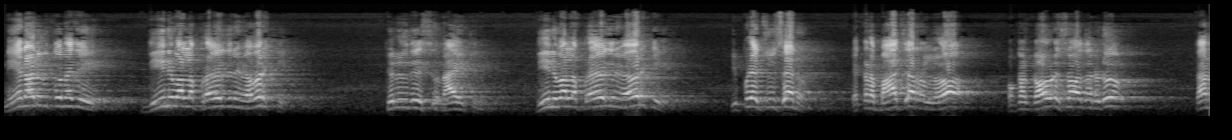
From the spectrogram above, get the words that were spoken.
నేను అడుగుతున్నది దీనివల్ల ప్రయోజనం ఎవరికి? తెలుగుదేశం నాయకులు. దీనివల్ల ప్రయోజనం ఎవరికి? ఇప్పుడే చూశాను. ఇక్కడ మాచారంలో ఒక గౌడ సోదరుడు తన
